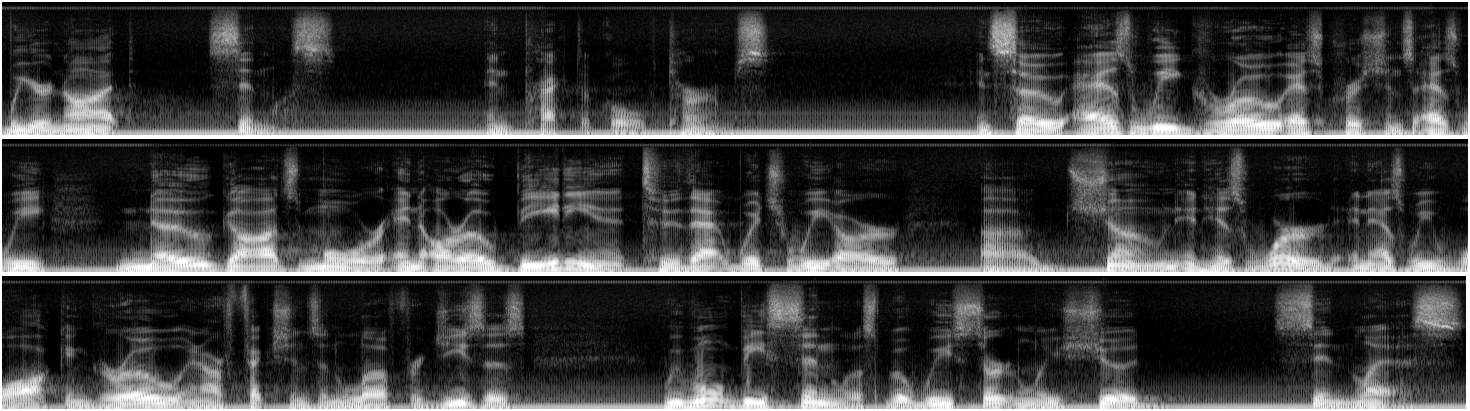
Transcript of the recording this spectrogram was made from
we are not sinless in practical terms. And so, as we grow as Christians, as we know God's more and are obedient to that which we are uh, shown in His Word, and as we walk and grow in our affections and love for Jesus, we won't be sinless, but we certainly should sin less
